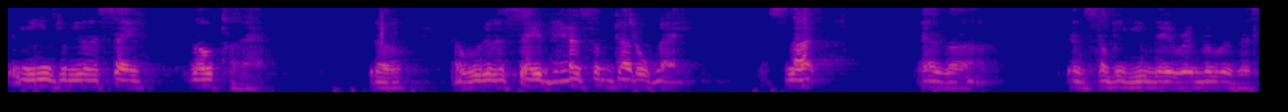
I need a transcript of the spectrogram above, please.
it means we're going to say no to that. You know, and we're going to say there's a better way. It's not as uh, a, and some of you may remember this,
